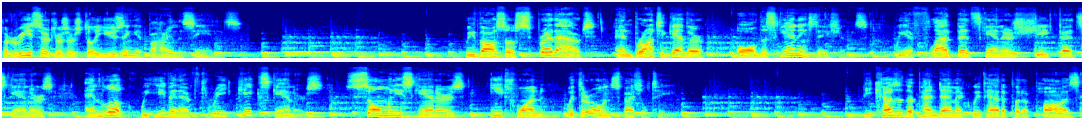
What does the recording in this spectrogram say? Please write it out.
but researchers are still using it behind the scenes. We've also spread out and brought together all the scanning stations. We have flatbed scanners, sheet fed scanners, And look, we even have three KIC scanners. So many scanners, each one with their own specialty. Because of the pandemic, we've had to put a pause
